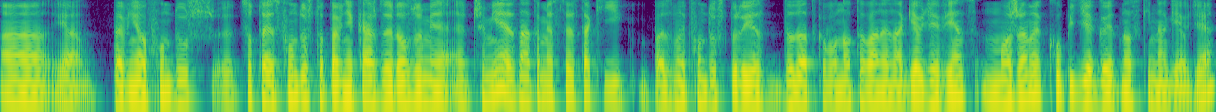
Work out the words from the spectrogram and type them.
e, ja pewnie o fundusz, co to jest fundusz, to pewnie każdy rozumie, e, czym jest, natomiast to jest taki, powiedzmy, fundusz, który jest dodatkowo notowany na giełdzie, więc możemy kupić jego jednostki na giełdzie.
